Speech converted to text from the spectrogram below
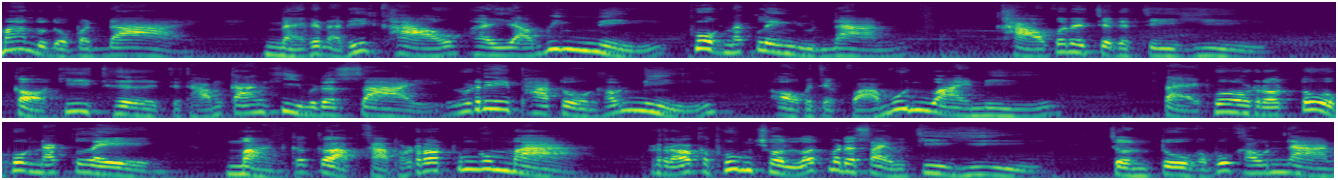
มารถหลุดออกมาได้ในขณะที่เขาพยายามวิ่งหนีพวกนักเลงอยู่นั้น เขาก็ได้เจอกับจีฮีก่อนที่เธอจะทำการขี่มอเตอร์ไซค์รีบพาตัวของเขาหนีออกไปจากความวุ่นวายนี้ แต่พวกรถตู้พวกนักเลงมันก็กลับขับรถพุ่งเข้ามาพร้อมกับพุ่งชนรถมอเตอร์ไซค์ของจีฮีจนตัวของพวกเขานั้น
